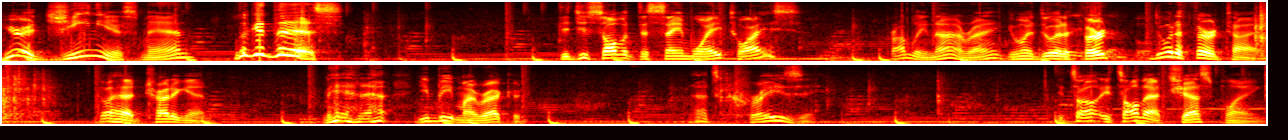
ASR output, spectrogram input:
You're a genius, man. Look at this. Did you solve it the same way twice? Probably not, right? You want to do it a third? Do it a third time. Go ahead, try it again. Man, you beat my record. That's crazy. It's all it's all that chess playing.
